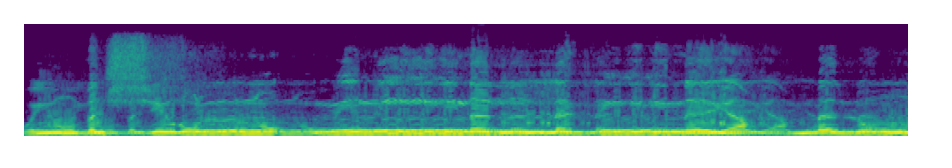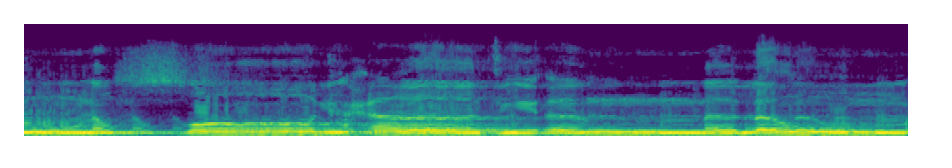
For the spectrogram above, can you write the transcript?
ويبشر المؤمنين الذين يعملون الصالحات أن لهم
